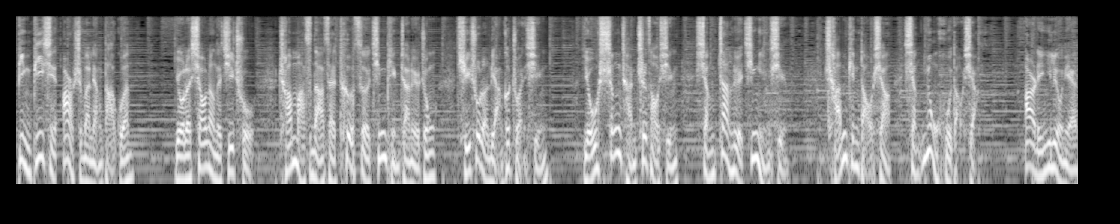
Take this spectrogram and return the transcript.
并逼近二十万辆大关。有了销量的基础，长安马自达在特色精品战略中提出了两个转型：由生产制造型向战略经营型，产品导向向用户导向。二零一六年，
